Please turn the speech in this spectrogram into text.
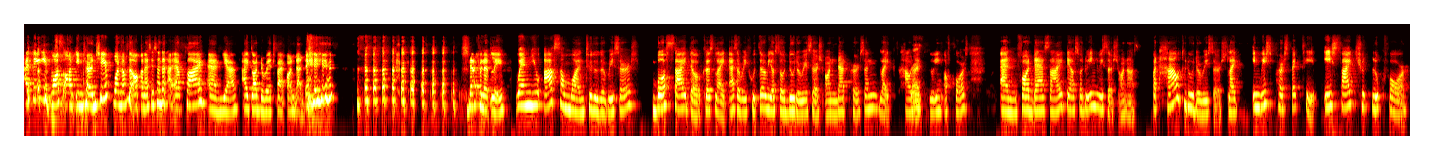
I think it was on internship, one of the organization that I applied. And yeah, I got the red flag on that day. Definitely. When you ask someone to do the research, both side though because like as a recruiter we also do the research on that person like how right. they're doing of course and for their side they're also doing research on us but how to do the research like in which perspective each side should look for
